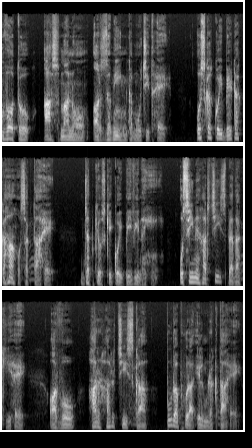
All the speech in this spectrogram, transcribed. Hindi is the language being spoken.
वो तो आसमानों और ज़मीन का मूजिद है। उसका कोई बेटा कहाँ हो सकता है, जबकि उसकी कोई बीवी नहीं। उसी ने हर चीज़ पैदा की है, और वो हर हर चीज़ का पूरा पूरा इल्म रखता है।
